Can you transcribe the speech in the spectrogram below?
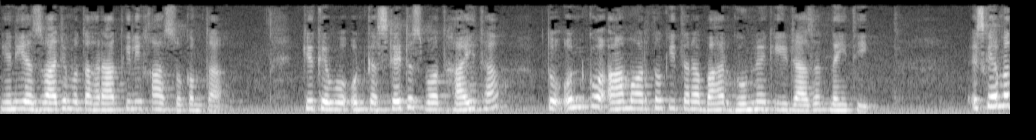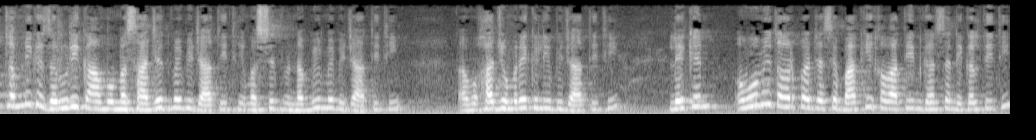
یعنی ازواج متحرات کے لیے خاص حکم تھا۔ کیونکہ وہ ان کا اسٹیٹس بہت ہائی تھا، تو ان کو عام عورتوں کی طرح باہر گھومنے کی اجازت نہیں تھی۔ اس کا مطلب نہیں کہ ضروری کام وہ مساجد میں بھی جاتی تھی، مسجد نبی میں بھی جاتی تھی، وہ حج عمرے کے لیے بھی جاتی تھی۔ لیکن عمومی طور پر جیسے باقی خواتین گھر سے نکلتی تھی،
